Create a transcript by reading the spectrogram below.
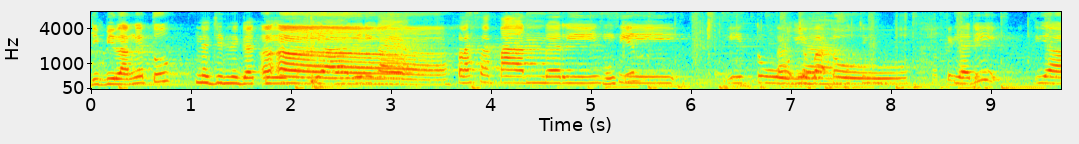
dibilangnya tuh nggak jadi negatif eh, eh, ya jadi kayak plesetan dari Mungkin. si itu coba iya. tuh jadi ya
